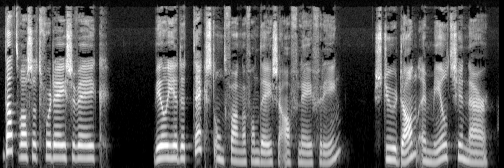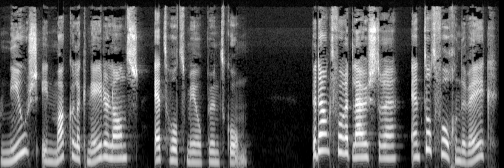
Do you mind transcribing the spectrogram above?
Dat was het voor deze week. Wil je de tekst ontvangen van deze aflevering? Stuur dan een mailtje naar nieuwsinmakkelijknederlands@hotmail.com. Bedankt voor het luisteren en tot volgende week.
